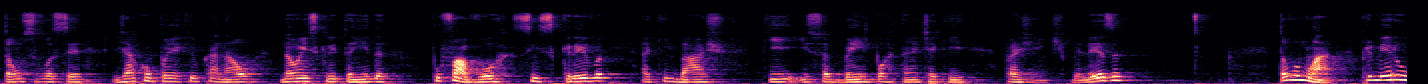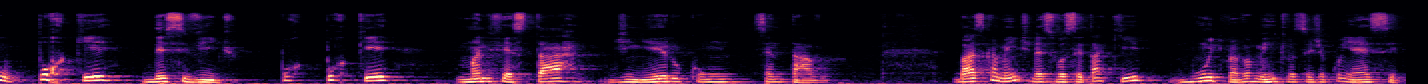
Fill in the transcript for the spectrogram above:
Então, se você já acompanha aqui o canal, não é inscrito ainda, por favor, se inscreva aqui embaixo, que isso é bem importante aqui para gente, beleza? Então vamos lá. Primeiro, o porquê desse vídeo. Por, por que manifestar dinheiro com um centavo? Basicamente, né, se você está aqui, muito provavelmente você já conhece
